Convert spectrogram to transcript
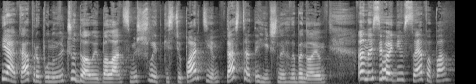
яка пропонує чудовий баланс між швидкістю партії та стратегічною глибиною. А на сьогодні все, па-па!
